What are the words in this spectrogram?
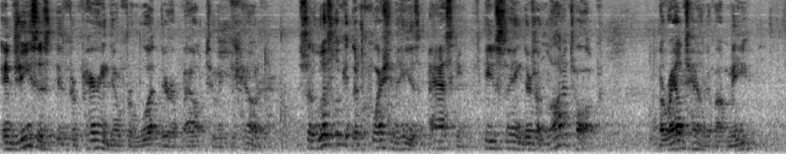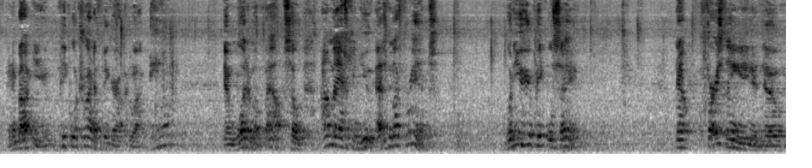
And Jesus is preparing them for what they're about to encounter. So let's look at the question he is asking. He's saying there's a lot of talk around town about me and about you. People are trying to figure out who I am and what I'm about. So I'm asking you, as my friends, what do you hear people saying? Now, first thing you need to know,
